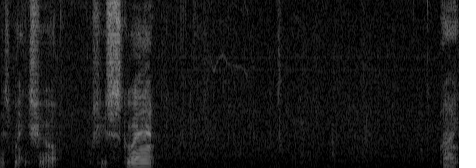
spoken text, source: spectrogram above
Just make sure she's square. Right.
